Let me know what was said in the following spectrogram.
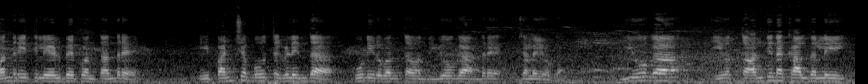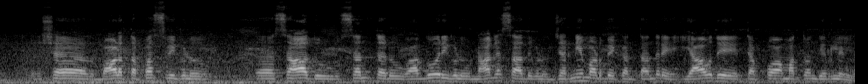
ಒಂದು ರೀತಿಯಲ್ಲಿ ಹೇಳಬೇಕು ಅಂತಂದರೆ ಈ ಪಂಚಭೂತಗಳಿಂದ ಕೂಡಿರುವಂಥ ಒಂದು ಯೋಗ ಅಂದರೆ ಜಲಯೋಗ. ಯೋಗ ಇವತ್ತು ಅಂದಿನ ಕಾಲದಲ್ಲಿ ಶ ಭಾಳ ತಪಸ್ವಿಗಳು ಸಾಧು ಸಂತರು ಅಗೋರಿಗಳು ನಾಗಸಾಧುಗಳು ಜರ್ನಿ ಮಾಡಬೇಕಂತಂದರೆ ಯಾವುದೇ ತಪ್ಪ ಮತ್ತೊಂದು ಇರಲಿಲ್ಲ.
